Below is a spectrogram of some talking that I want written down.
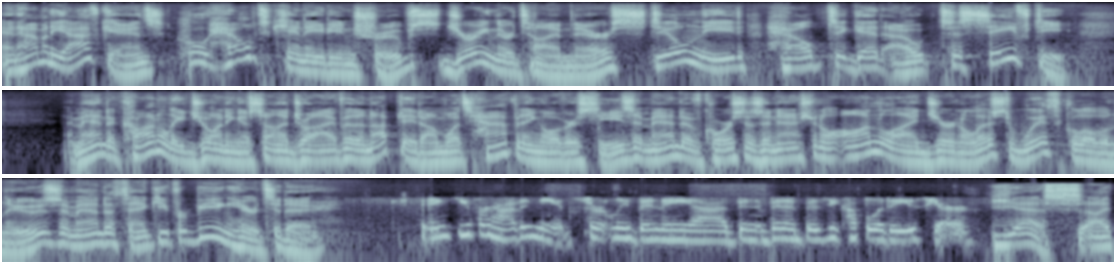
And how many Afghans who helped Canadian troops during their time there still need help to get out to safety? Amanda Connolly joining us on the drive with an update on what's happening overseas. Amanda, of course, is a national online journalist with Global News. Amanda, thank you for being here today. Thank you for having me. It's certainly been a uh, been been a busy couple of days here. Yes, I,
